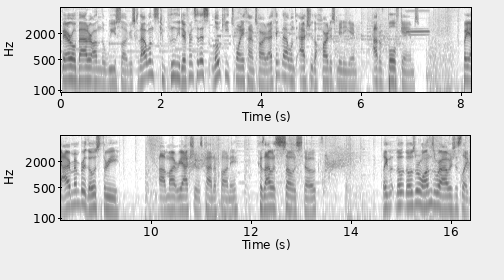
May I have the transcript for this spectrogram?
barrel batter on the Wii Sluggers because that one's completely different to this. Low key 20 times harder. I think that one's actually the hardest mini game out of both games. But yeah, I remember those three. Uh, my reaction was kind of funny because I was so stoked. Like th those were ones where I was just like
